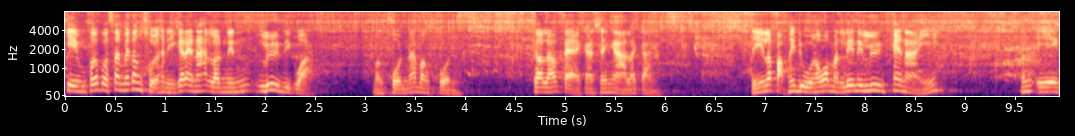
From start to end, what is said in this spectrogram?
เกม First Person ไม่ต้องสวยขนาดนี้ก็ได้นะ เราเน้นลื่นดีกว่า บางคนนะบางคน ก็แล้วแต่การใช้งานแล้วกัน ทีนี้เราปรับให้ดูนะว่ามันเล่นได้ลื่นแค่ไหน นั่นเอง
